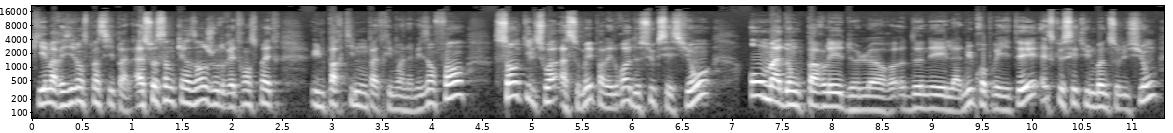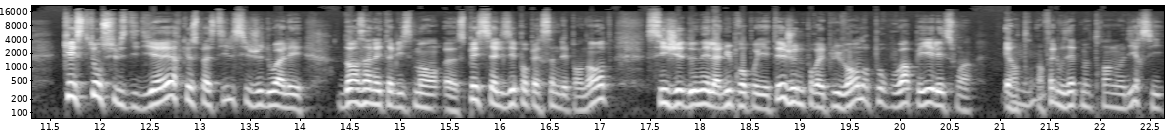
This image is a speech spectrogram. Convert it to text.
qui est ma résidence principale. À 75 ans, je voudrais transmettre une partie de mon patrimoine à mes enfants sans qu'ils soient assommés par les droits de succession. On m'a donc parlé de leur donner la nue propriété. Est-ce que c'est une bonne solution? Question subsidiaire, que se passe-t-il si je dois aller dans un établissement euh, spécialisé pour personnes dépendantes? Si j'ai donné la nue propriété, je ne pourrai plus vendre pour pouvoir payer les soins. Et en, mhm. fait, vous êtes en train de me dire si.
